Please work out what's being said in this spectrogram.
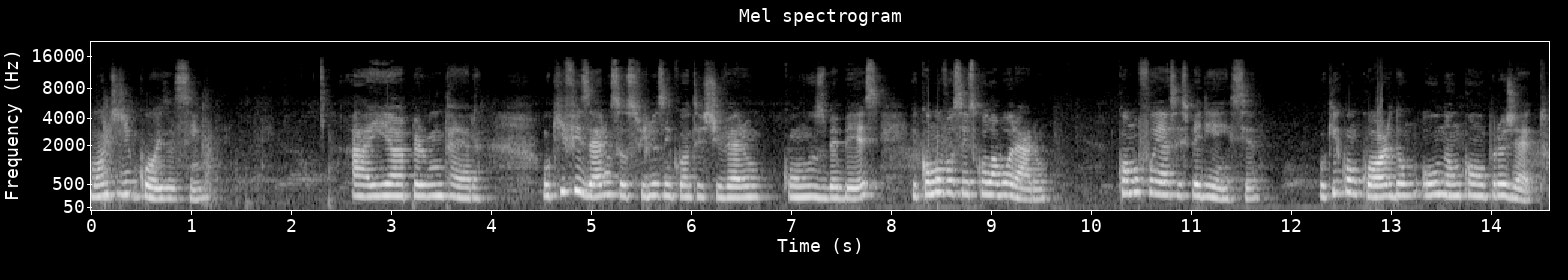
Um monte de coisa, assim. Aí a pergunta era: o que fizeram seus filhos enquanto estiveram com os bebês e como vocês colaboraram? Como foi essa experiência? O que concordam ou não com o projeto?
